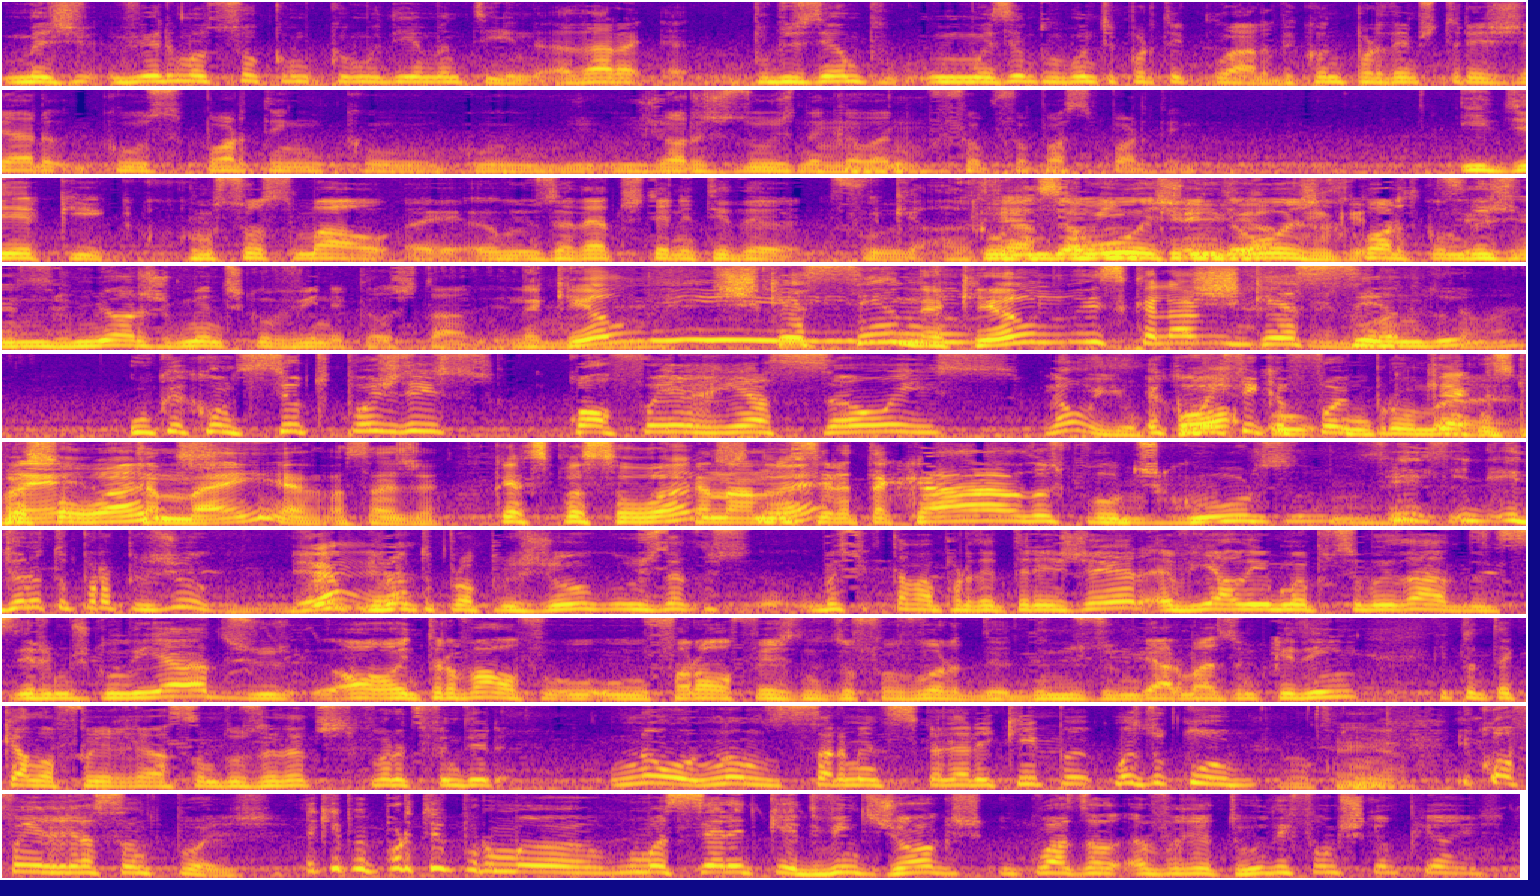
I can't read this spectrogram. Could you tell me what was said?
Mas ver uma pessoa como, como o Diamantino a dar, por exemplo, um exemplo muito particular de quando perdemos 3-0 com o Sporting, com, com o Jorge Jesus naquele ano que foi, foi para o Sporting. E dizer que começou-se mal, eh, os adeptos terem tido. Ainda hoje, ainda incrível. hoje Incrível. recordo como Sim, dos, sim, melhores momentos que eu vi naquele estádio. Naquele e... Esquecendo- Naquele e se calhar... Esquecendo o que aconteceu depois disso. Qual foi a reação a isso? Não, e o É que o pó- Benfica foi o, para o uma- que é que se passou antes? Também, é, ou seja, O que é que se passou antes, andaram não a é? ser atacados pelo discurso. E, e- e durante o próprio jogo. Yeah, durante, yeah. o próprio jogo, os adeptos- o Benfica estava a perder 3-0, havia ali uma possibilidade de sermos goleados. Ao intervalo, o, o Farol fez-nos o favor de, de nos humilhar mais um bocadinho, e portanto, aquela foi a reação dos adeptos para defender, não, não necessariamente se calhar a equipa, mas o clube. E qual foi a reação depois? A equipa partiu por uma, uma série de, quê? de 20 jogos, quase a, a varrer tudo, e fomos campeões.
